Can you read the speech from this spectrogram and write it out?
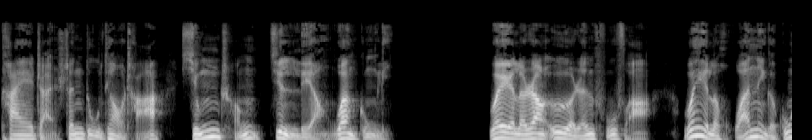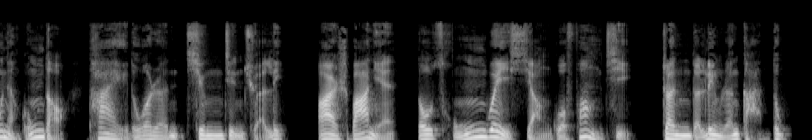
开展深度调查，行程近两万公里。为了让恶人伏法，为了还那个姑娘公道，太多人倾尽全力，二十八年都从未想过放弃，真的令人感动。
